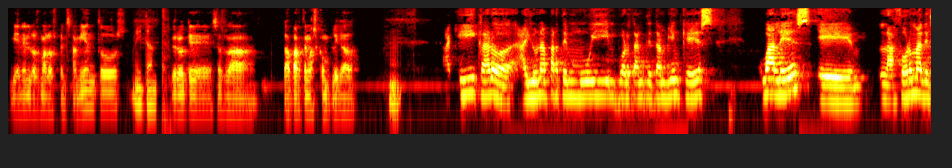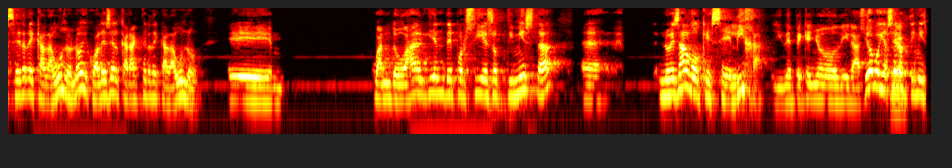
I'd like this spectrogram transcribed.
vienen los malos pensamientos, Ni tanto. creo que esa es la, la parte más complicada. Aquí, claro, hay una parte muy importante también que es cuál es eh, la forma de ser de cada uno, ¿no? Y cuál es el carácter de cada uno. Eh, cuando alguien de por sí es optimista, eh, no es algo que se elija y de pequeño digas, yo voy a ser optimista.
